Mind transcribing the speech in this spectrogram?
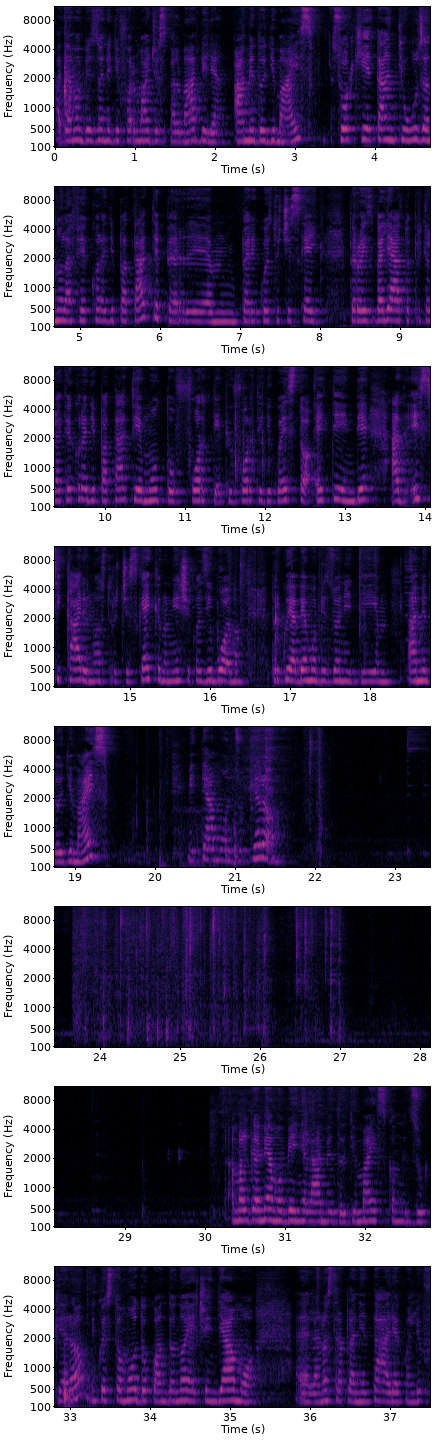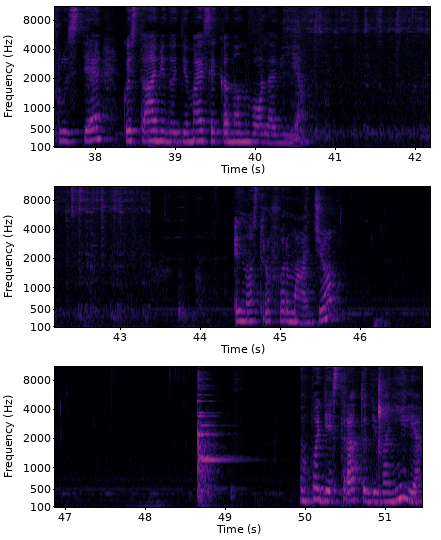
Abbiamo bisogno di formaggio spalmabile amido di mais so che tanti usano la fecola di patate per, um, per questo cheesecake però è sbagliato perché la fecola di patate è molto forte più forte di questo e tende ad essiccare il nostro cheesecake non esce così buono. Per cui abbiamo bisogno di amido di mais. Mettiamo zucchero amalgamiamo bene l'amido di mais con zucchero. In questo modo quando noi accendiamo eh, la nostra planetaria con le fruste questo amido di mais che non vola via. Il nostro formaggio. Un po' di estratto di vaniglia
